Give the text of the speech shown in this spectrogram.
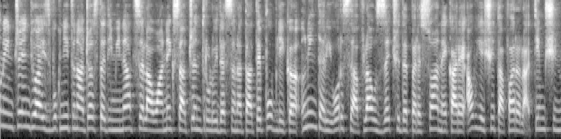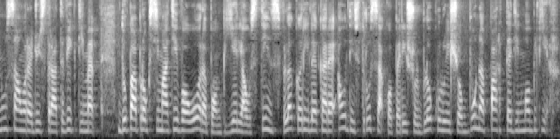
Un incendiu a izbucnit în această dimineață la o anexă a Centrului de Sănătate Publică. În interior se aflau zeci de persoane care au ieșit afară la timp și nu s-au înregistrat victime. După aproximativ o oră, pompierii au stins flăcările care au distrus acoperișul blocului și o bună parte din mobilier.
